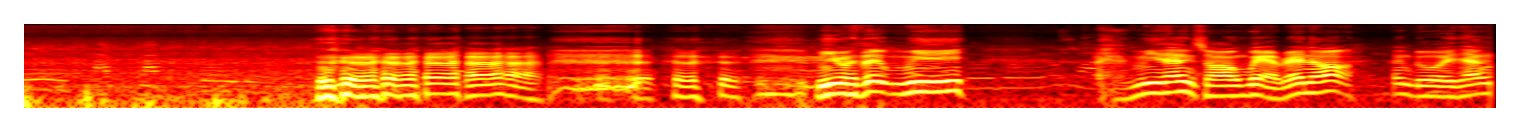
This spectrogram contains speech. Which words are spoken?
เออครับครับโดยโดยมีมาทั้งมีโดยโดยแล้วก็มีทั้งสองแบบเลยเนาะทั้งโดยทั้ง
